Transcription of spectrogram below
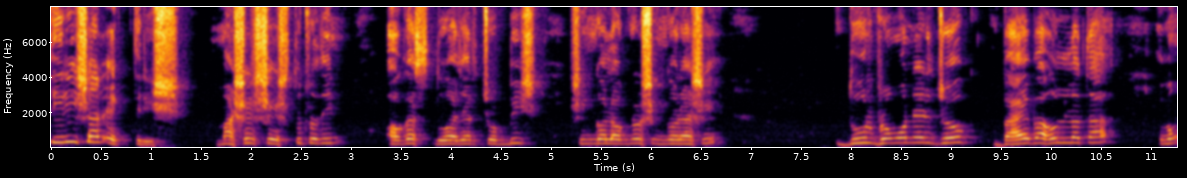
তিরিশ আর একত্রিশ। মাসের শেষ দুটো দিন, অগস্ট দু হাজার চব্বিশ। সিংহলগ্ন, সিংহরাশি। দূর ভ্রমণের যোগ, ব্যয়বাহুল্যতা এবং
